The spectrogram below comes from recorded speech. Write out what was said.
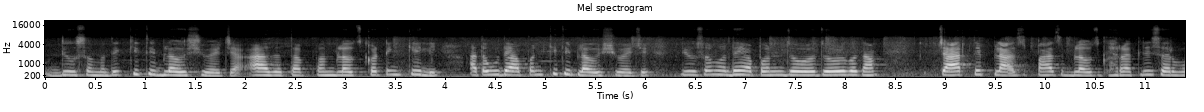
दिवसामध्ये किती ब्लाऊज शिवायचे. आज आता आपण ब्लाऊज कटिंग केली. आता उद्या आपण किती ब्लाऊज शिवायचे? दिवसामध्ये आपण जवळजवळ बघा चार ते प्लाज पाच ब्लाऊज घरातली सर्व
